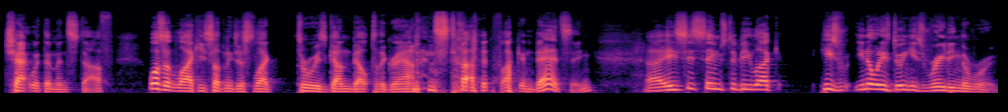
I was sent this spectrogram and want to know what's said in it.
chat with them and stuff. Wasn't like he suddenly just like threw his gun belt to the ground and started fucking dancing. Uh, he just seems to be like he's you know what he's doing. He's reading the room.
